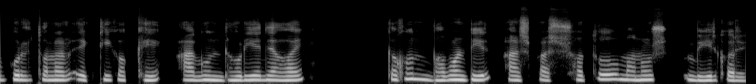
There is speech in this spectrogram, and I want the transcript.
উপরের তলার একটি কক্ষে আগুন ধরিয়ে দেওয়া হয় তখন ভবনটির আশপাশ শত মানুষ ভিড় করে।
